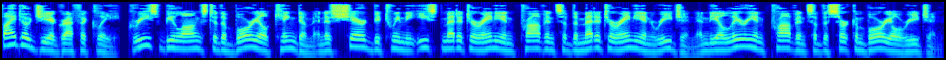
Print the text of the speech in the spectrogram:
Phytogeographically, Greece belongs to the Boreal Kingdom and is shared between the East Mediterranean province of the Mediterranean region and the Illyrian province of the Circumboreal region.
